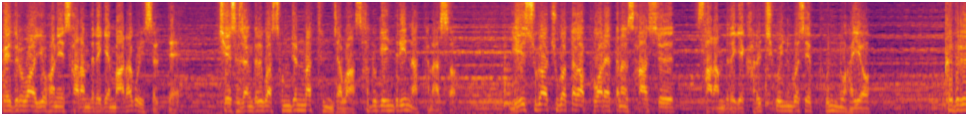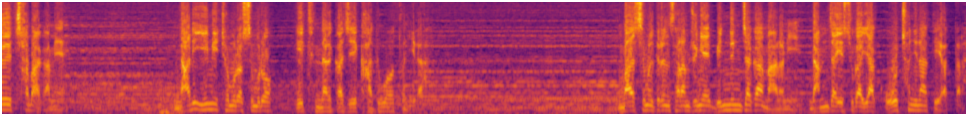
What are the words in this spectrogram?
베드로와 요한이 사람들에게 말하고 있을 때 제사장들과 성전 맡은 자와 사두개인들이 나타나서 예수가 죽었다가 부활했다는 사실을 사람들에게 가르치고 있는 것에 분노하여 그들을 잡아가매 날이 이미 저물었으므로 이튿날까지 가두어 두니라. 말씀을 들은 사람 중에 믿는 자가 많으니 남자의 수가 약 5천이나 되었더라.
